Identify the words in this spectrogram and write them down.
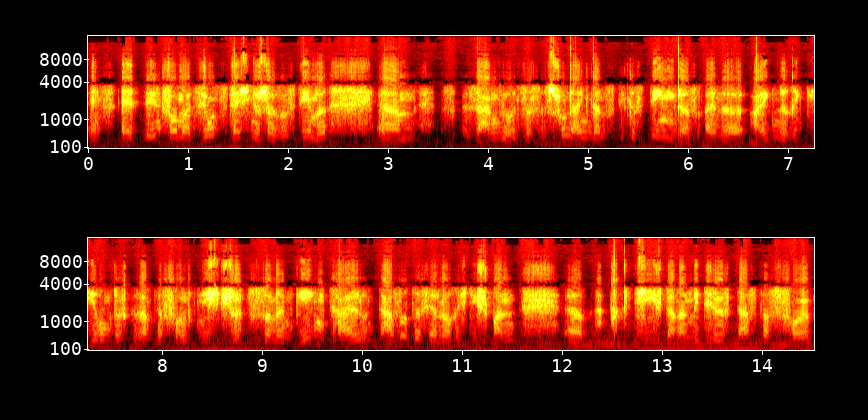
äh, informationstechnischer Systeme, ähm, sagen wir uns, das ist schon ein ganz dickes Ding, dass eine eigene Regierung das gesamte Volk nicht schützt, sondern im Gegenteil, und da wird es ja noch richtig spannend, äh, aktiv daran mithilft, dass das Volk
